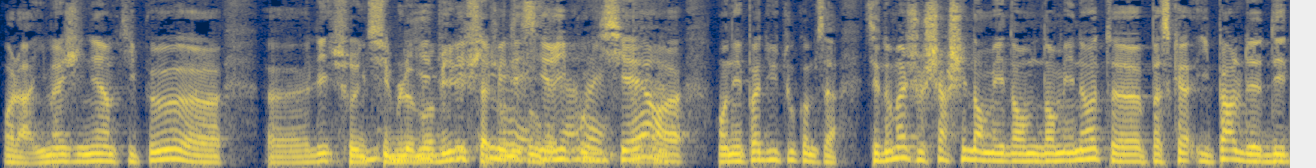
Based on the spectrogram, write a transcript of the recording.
Voilà, imaginez un petit peu euh, les, sur une cible mobile, les films et les séries policières. Euh, on n'est pas du tout comme ça. C'est dommage. Je cherchais dans mes dans, dans mes notes parce qu'ils parlent de,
